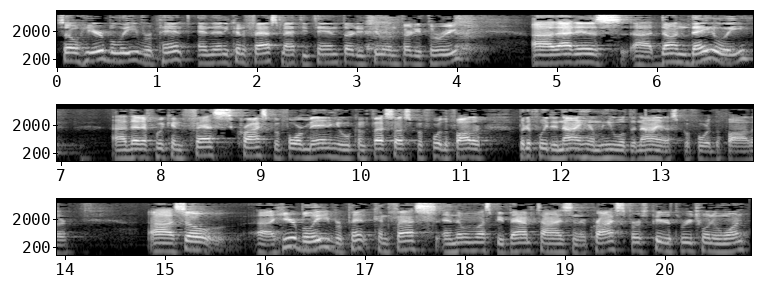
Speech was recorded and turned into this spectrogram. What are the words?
So hear, believe, repent, and then confess. Matthew 10:32 and 33. Uh, that is uh, done daily. Uh, that if we confess Christ before men, He will confess us before the Father. But if we deny Him, He will deny us before the Father. Uh, so uh, hear, believe, repent, confess, and then we must be baptized into Christ. 1 Peter three twenty one.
